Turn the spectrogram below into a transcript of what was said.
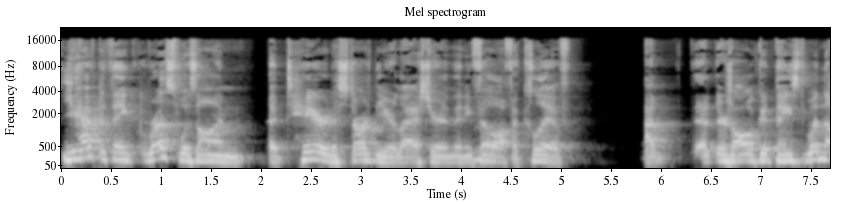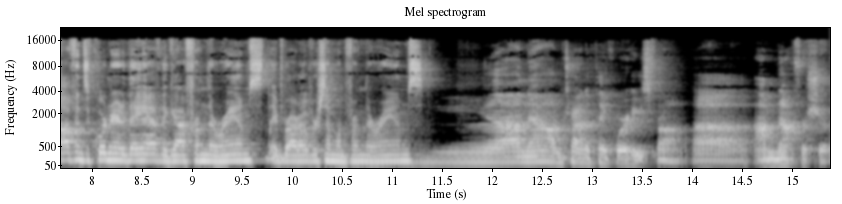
you have to think Russ was on a tear to start the year last year, and then he fell off a cliff. I, uh, there's all good things. Wasn't the offensive coordinator they have the guy from the Rams? They brought over someone from the Rams. Yeah, now I'm trying to think where he's from. Uh, I'm not for sure.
